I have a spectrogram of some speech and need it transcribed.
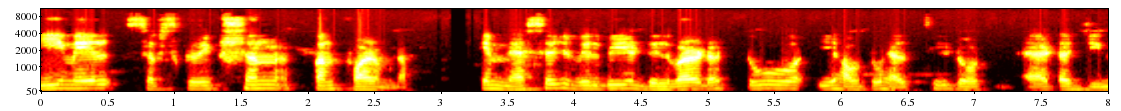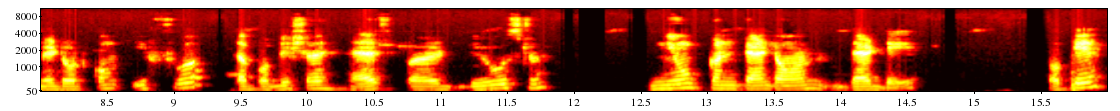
Email subscription confirmed. A message will be delivered to ehowtohealthy at gmail.com if the publisher has produced new content on that day. Okay?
